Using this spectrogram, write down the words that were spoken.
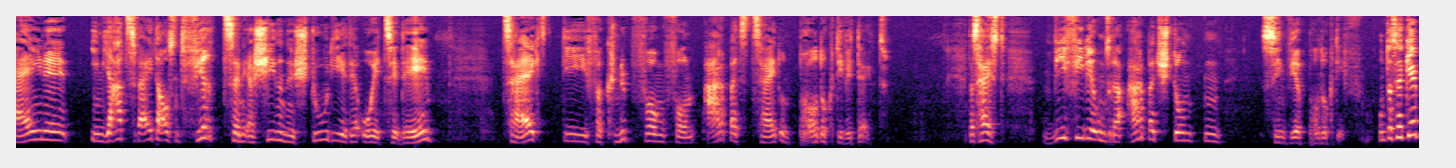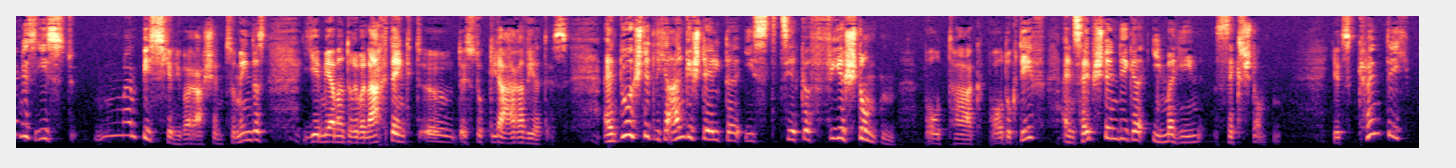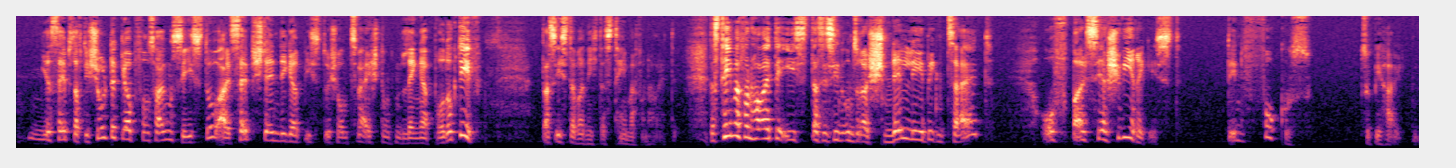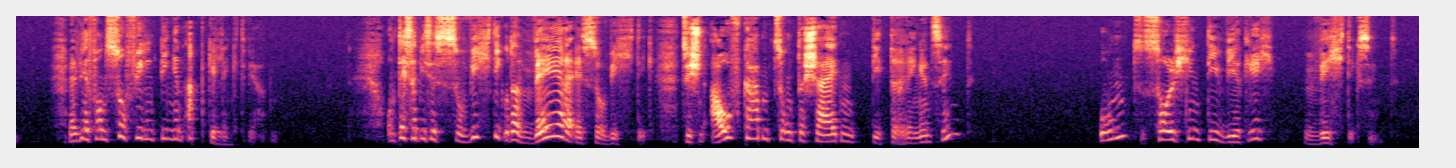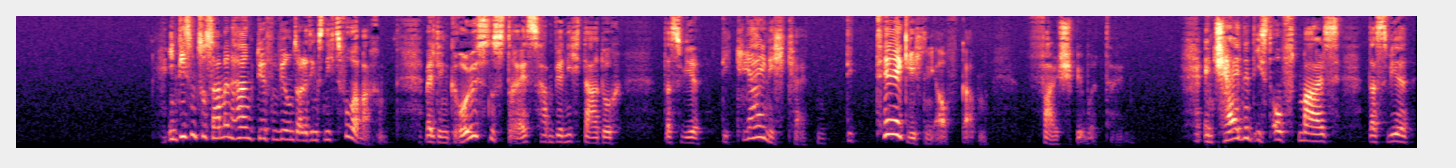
Eine im Jahr 2014 erschienene Studie der OECD zeigt die Verknüpfung von Arbeitszeit und Produktivität. Das heißt, wie viele unserer Arbeitsstunden sind wir produktiv? Und das Ergebnis ist ein bisschen überraschend zumindest. Je mehr man darüber nachdenkt, äh, desto klarer wird es. Ein durchschnittlicher Angestellter ist circa vier Stunden pro Tag produktiv, ein Selbstständiger immerhin sechs Stunden. Jetzt könnte ich mir selbst auf die Schulter klopfen und sagen, siehst du, als Selbstständiger bist du schon zwei Stunden länger produktiv. Das ist aber nicht das Thema von heute. Das Thema von heute ist, dass es in unserer schnelllebigen Zeit oftmals sehr schwierig ist, den Fokus zu behalten, weil wir von so vielen Dingen abgelenkt werden. Und deshalb ist es so wichtig oder wäre es so wichtig, zwischen Aufgaben zu unterscheiden, die dringend sind und solchen, die wirklich wichtig sind. In diesem Zusammenhang dürfen wir uns allerdings nichts vormachen, weil den größten Stress haben wir nicht dadurch, dass wir die Kleinigkeiten, die täglichen Aufgaben falsch beurteilen. Entscheidend ist oftmals, dass wir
